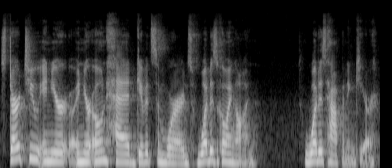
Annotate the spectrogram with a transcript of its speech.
start to in your in your own head give it some words. What is going on? What is happening here?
